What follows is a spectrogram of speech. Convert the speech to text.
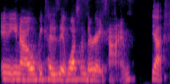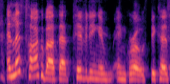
eh, you know, because it wasn't the right time. Yeah. And let's talk about that pivoting and, and, growth because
